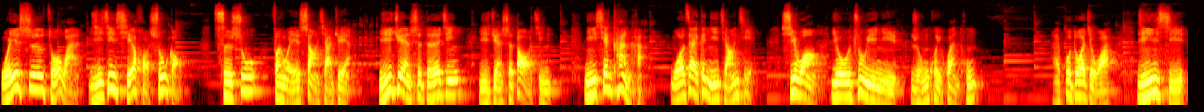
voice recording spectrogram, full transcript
为师昨晚已经写好书稿，此书分为上下卷，一卷是德经，一卷是道经。”你先看看，我再跟你讲解，希望有助于你融会贯通。哎，不多久啊，尹喜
